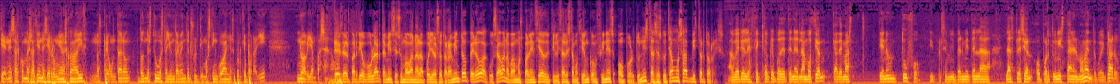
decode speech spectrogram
que en esas conversaciones y reuniones con Adif nos preguntaron dónde estuvo este ayuntamiento en los últimos cinco años, porque por allí no habían pasado. Desde el Partido Popular también se sumaban al apoyo al soterramiento, pero acusaban a Vamos Palencia de utilizar esta moción con fines oportunistas. Escuchamos a Víctor Torres. A ver el efecto que puede tener la moción, que además tiene un tufo, y si me permiten la, la expresión oportunista en el momento, porque claro,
